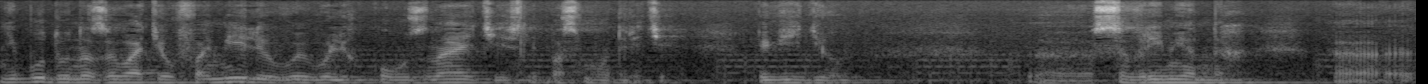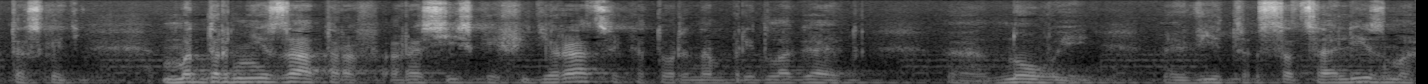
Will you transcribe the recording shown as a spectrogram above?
Не буду называть его фамилию, вы его легко узнаете, если посмотрите видео современных Э, так сказать, модернизаторов Российской Федерации, которые нам предлагают э, новый вид социализма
